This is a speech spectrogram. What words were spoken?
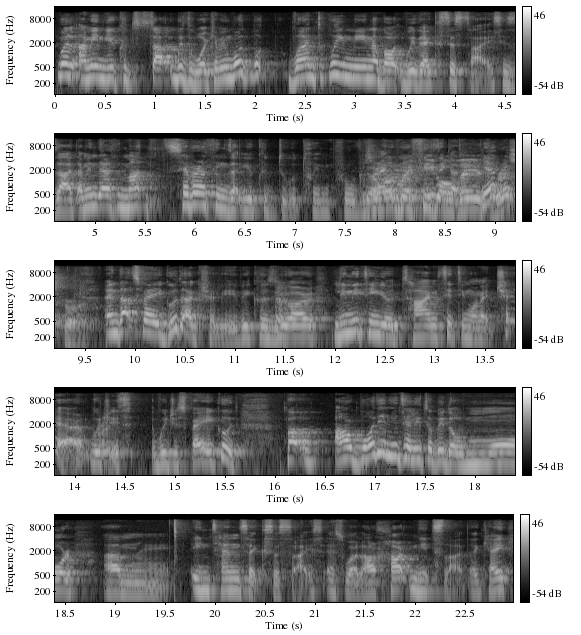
Well, I mean, you could start with work. I mean, what, what we mean about with exercise is that, I mean, there are several things that you could do to improve Because your, I'm on my feet all day at Yeah. the restaurant. And that's very good actually, because you are limiting your time sitting on a chair, which Right. is which is very good. But our body needs a little bit of more um, intense exercise as well. Our heart needs that, okay?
